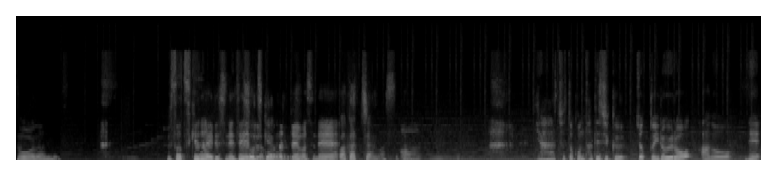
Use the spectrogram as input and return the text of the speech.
そうなんです。嘘つけないですね。全部嘘つけない分かっちゃいますね。わかっちゃいます。はあーいやーちょっとこの縦軸、ちょっといろいろ、あの、ね、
